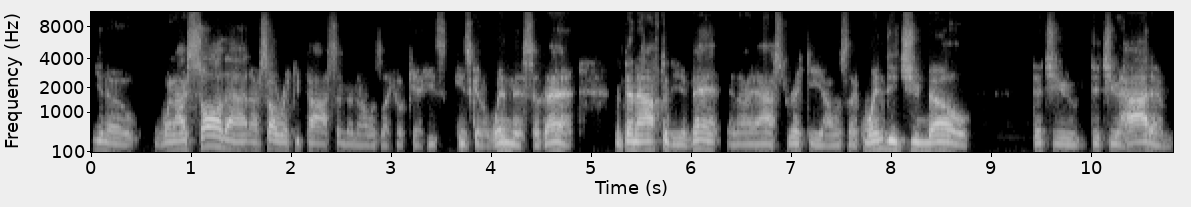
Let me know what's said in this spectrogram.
you know, when I saw that, I saw Ricky pass him, and I was like, okay, he's he's going to win this event. But then after the event, and I asked Ricky, I was like, when did you know that you that you had him?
